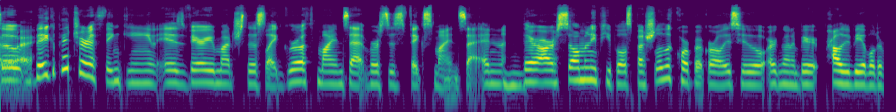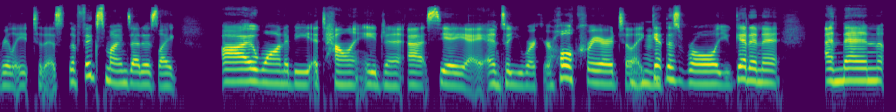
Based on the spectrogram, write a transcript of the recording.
So big picture thinking is very much this like growth mindset versus fixed mindset. And Mhm. there are so many people, especially the corporate girlies, who are going to be probably be able to relate to this. The fixed mindset is like, I want to be a talent agent at CAA. And so you work your whole career to like Mhm. get this role, you get in it, and then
